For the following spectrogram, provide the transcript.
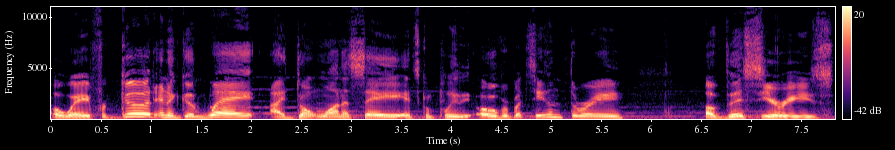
away for good in a good way. I don't want to say it's completely over, but season three of this series,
